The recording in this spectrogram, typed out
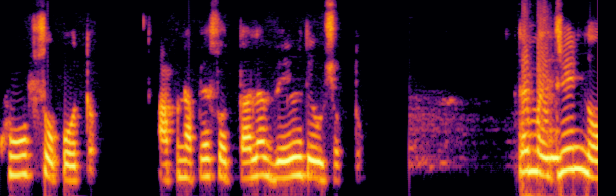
खूप सोपं होतं. आपण आपल्या स्वतःला वेळ देऊ शकतो. तर मैत्रिणींनो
